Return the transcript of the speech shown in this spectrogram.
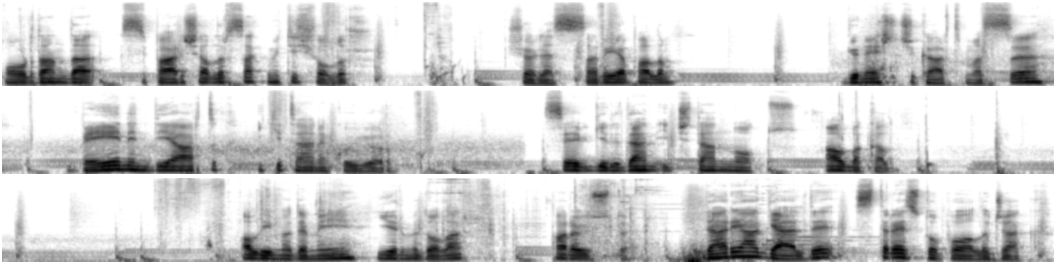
Oradan da sipariş alırsak müthiş olur. Şöyle sarı yapalım. Güneş çıkartması. Beğenin diye artık iki tane koyuyorum. Sevgiliden içten not. Al bakalım. Alayım ödemeyi. 20 dolar. Para üstü. Derya geldi. Stres topu alacak.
